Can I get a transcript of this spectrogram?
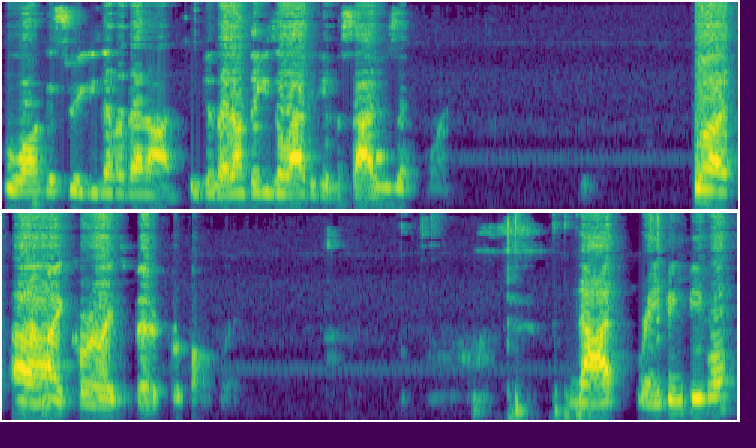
the longest streak he's ever been on because I don't think he's allowed to get massages anymore. But that uh, might correlate to better football play. Not raping people.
